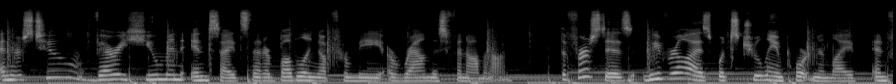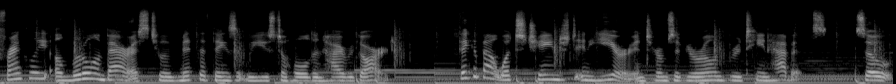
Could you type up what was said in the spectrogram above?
And there's two very human insights that are bubbling up for me around this phenomenon. The first is we've realized what's truly important in life, and frankly, a little embarrassed to admit the things that we used to hold in high regard. Think about what's changed in a year in terms of your own routine habits. So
